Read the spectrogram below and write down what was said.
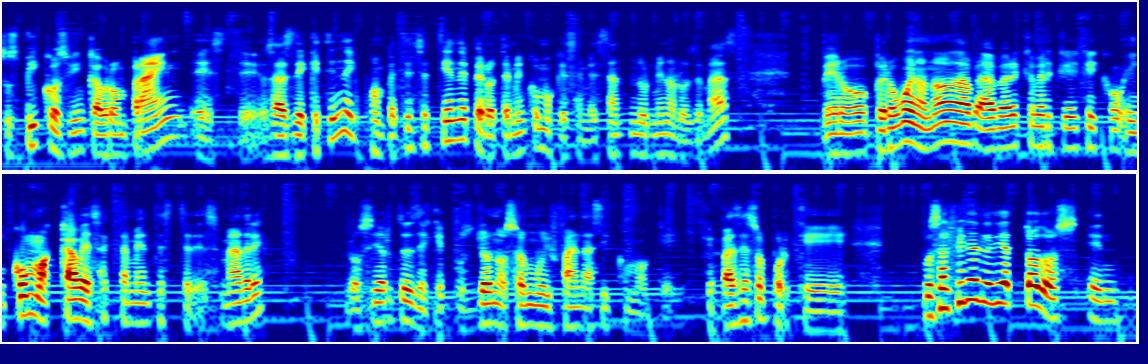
sus picos bien cabrón Prime, este, o sea, de que tiene competencia tiene, pero también como que se me están durmiendo los demás. Pero, pero bueno, ¿no? A, ver, que ver qué, en cómo acaba exactamente este desmadre. Lo cierto es de que pues yo no soy muy fan así como que, que pasa eso porque pues al final del día todos, en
